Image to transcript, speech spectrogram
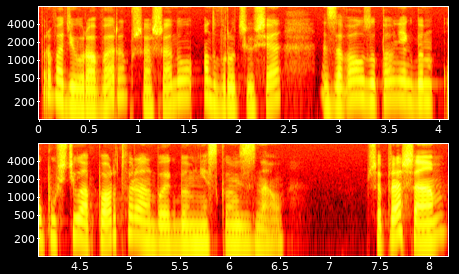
Prowadził rower, przeszedł, odwrócił się, zawołał zupełnie jakbym upuściła portfel albo jakbym mnie skądś znał. Przepraszam.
